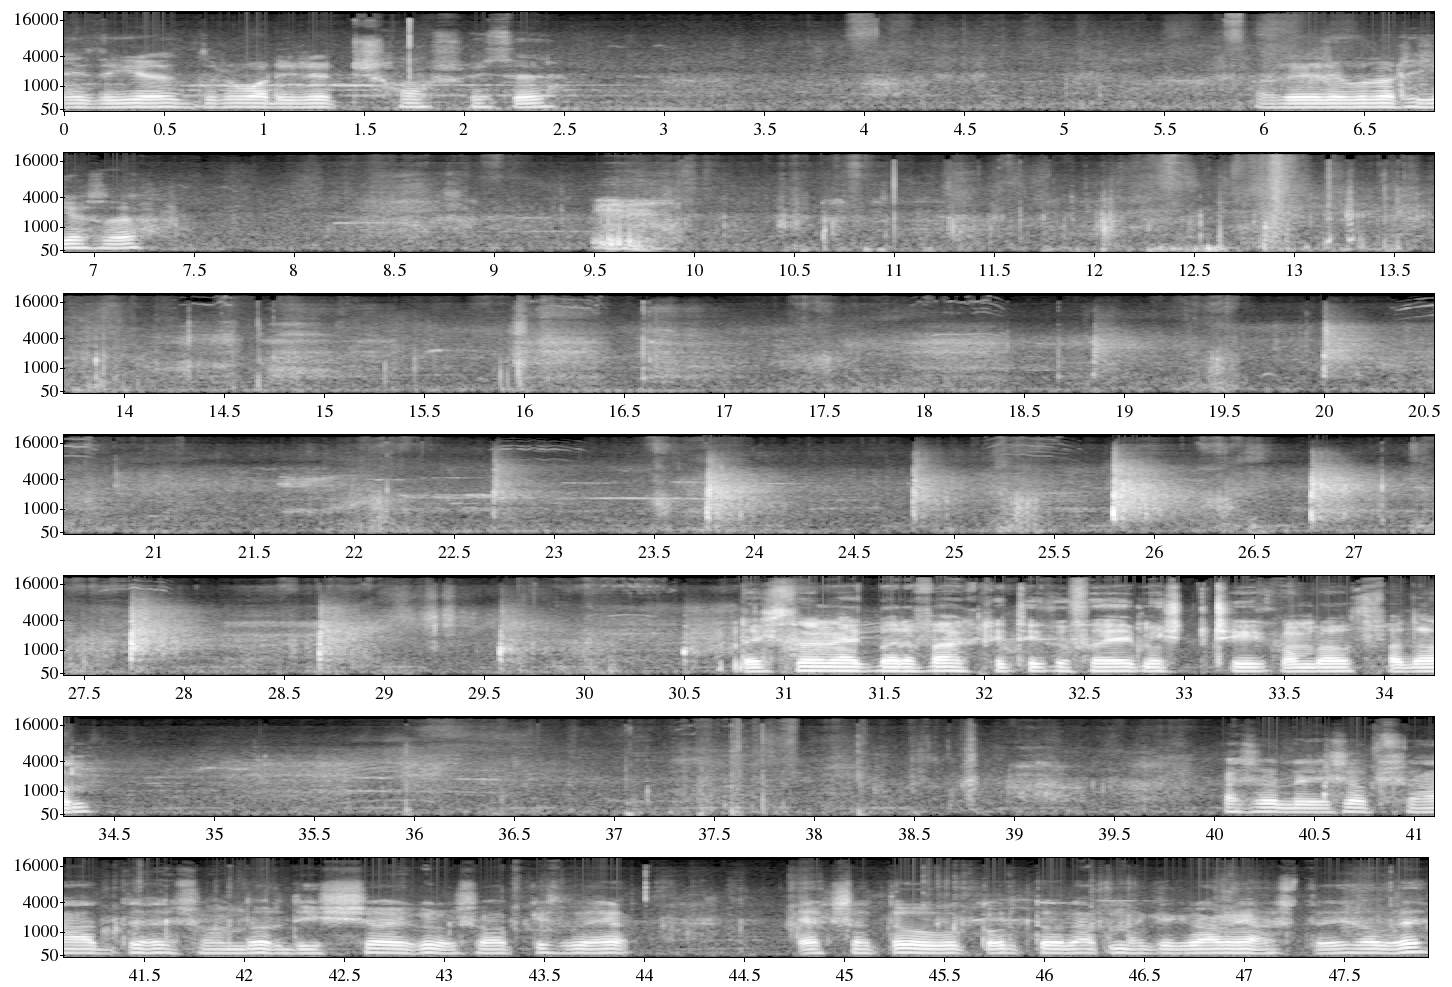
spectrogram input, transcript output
এইদিকে দুটো বাড়ির রেট সমস্যা হয়েছে। আর এগুলো ঠিক আছে। দেখছেন একবারে প্রাকৃতিক উপায়ে মিষ্টি কুমড়া উৎপাদন আসলে এসব স্বাদ, সুন্দর দৃশ্য, এগুলো সব কিছু এক- একসাথে উপভোগ করতে হলে আপনাকে গ্রামে আসতেই হবে।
